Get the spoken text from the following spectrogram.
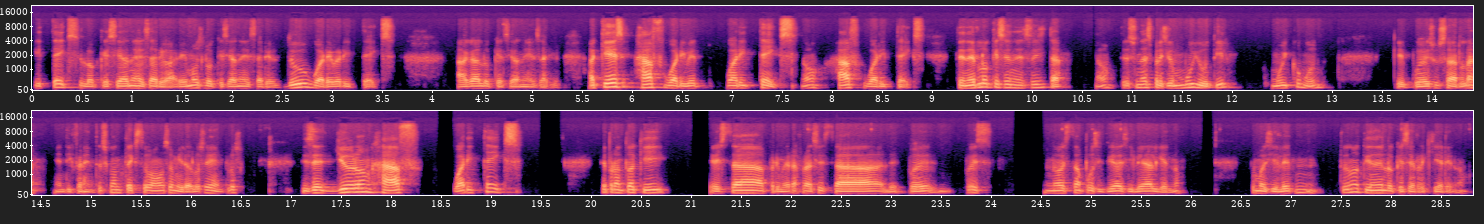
it takes, lo que sea necesario. Haremos lo que sea necesario. Do whatever it takes. Haga lo que sea necesario. Aquí es have what it, what it takes, ¿no? Have what it takes. Tener lo que se necesita, ¿no? Es una expresión muy útil, muy común, que puedes usarla en diferentes contextos. Vamos a mirar los ejemplos. Dice, you don't have what it takes. De pronto aquí, esta primera frase está, pues, no es tan positiva decirle a alguien, ¿no? Como decirle, mm, tú no tienes lo que se requiere, ¿no?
